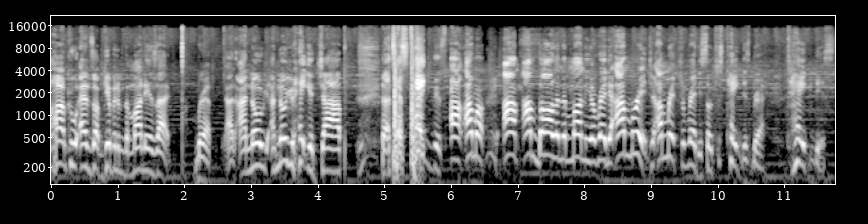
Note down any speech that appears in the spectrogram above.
Hercule ends up giving him the money is like, bruh, I, I, know I know you hate your job. Uh, just take this. I, I'm a I'm I'm balling the money already. I'm rich. I'm rich already. So just take this, bruh. Take this.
